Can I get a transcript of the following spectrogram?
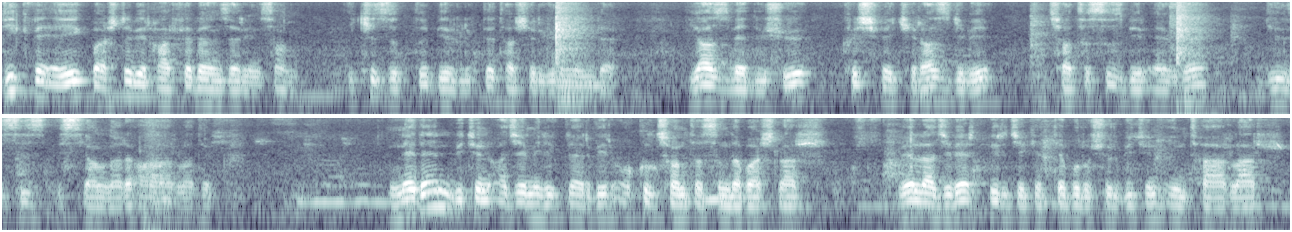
Dik ve eğik başlı bir harfe benzer insan. İki zıttı birlikte taşır yüreğinde. Yaz ve düşü, kış ve kiraz gibi çatısız bir evde dilsiz isyanları ağırladık. Neden bütün acemilikler bir okul çantasında başlar ve lacivert bir cekette buluşur bütün intiharlar?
